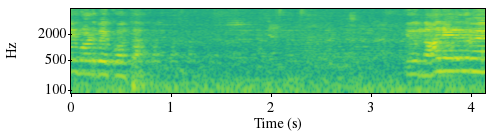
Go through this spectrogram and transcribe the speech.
ಏನ್ ಮಾಡಬೇಕು ಅಂತ. ಇದು ನಾನು ಹೇಳಿದ್ರೆ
